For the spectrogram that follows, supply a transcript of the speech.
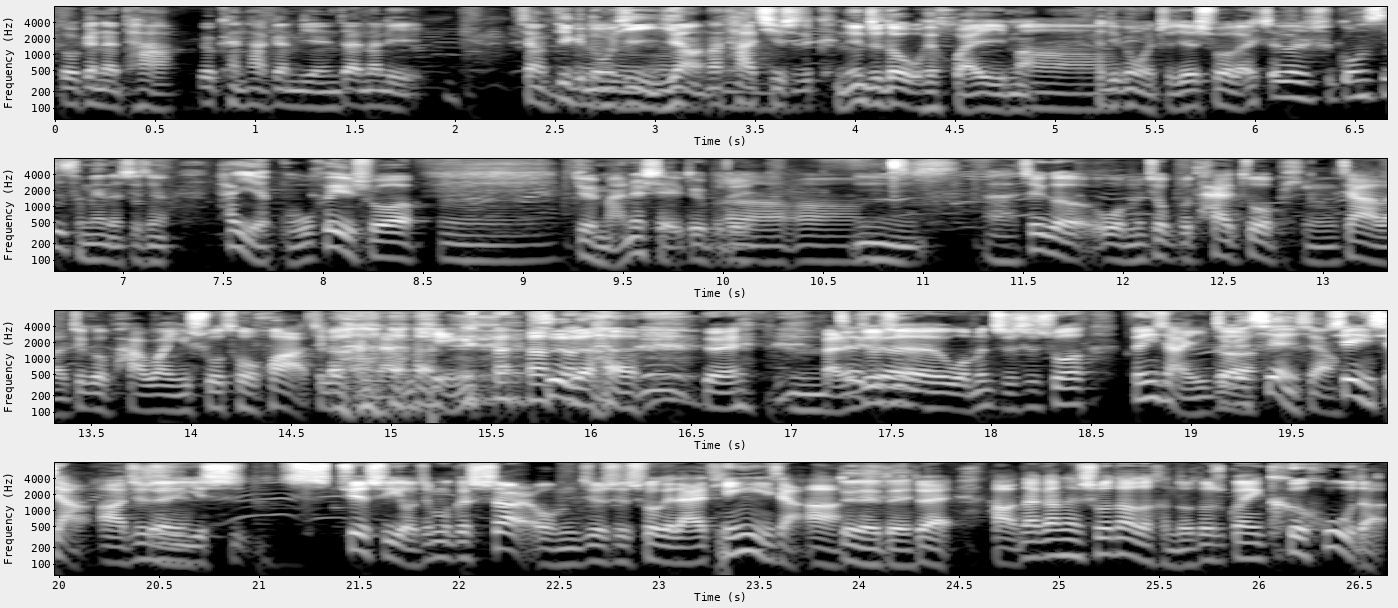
都跟着他，又看他跟别人在那里像递个东西一样，那他其实肯定知道我会怀疑嘛，他就跟我直接说了，哎，这个是公司层面的事情，他也不会说，嗯，就瞒着谁，对不对？啊，嗯，啊，这个我们就不太做评价了，这个怕万一说错话，这个很难评。是的，对，反正就是我们只是说分享一个现象，现象啊，就是也是确实有这么个事儿，我们就是说给大家听一下啊。对对对对，好，那刚才说到的很多都是关于客户的，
